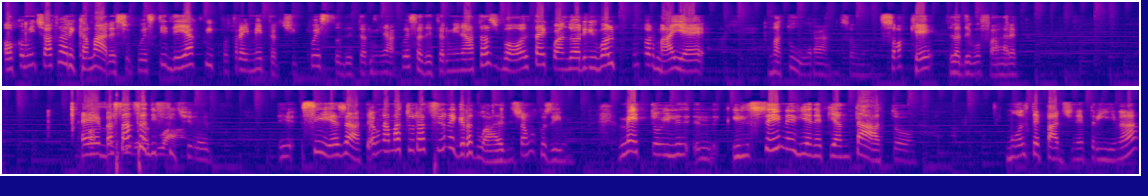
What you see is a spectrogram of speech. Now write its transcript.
ho cominciato a ricamare su quest'idea, qui potrei metterci determina- questa determinata svolta e quando arrivo al punto ormai è matura, insomma, so che la devo fare. È abbastanza difficile. Eh, sì, esatto, è una maturazione graduale, diciamo così. Metto il, il, il seme viene piantato molte pagine prima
